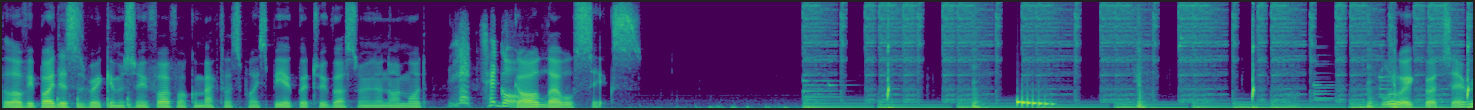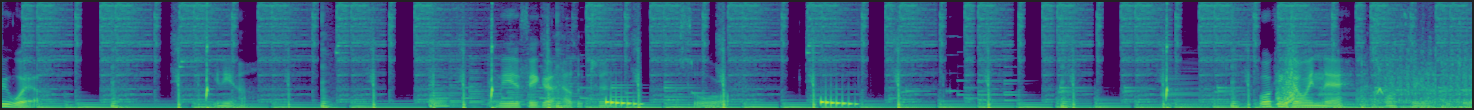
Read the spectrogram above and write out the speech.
Hello everybody, this is Red Gamer 75. Welcome back to Let's Play Eggbert 2 Vas709 mod. Let's go. Gold level 6. Blue Eggberts everywhere. Anyhow. We need to figure out how to turn the saw off. Before I can go in there, one thing I have to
